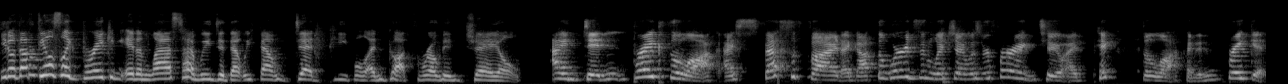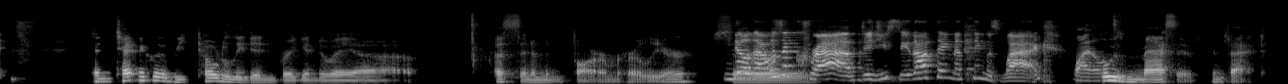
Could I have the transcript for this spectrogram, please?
You know, that feels like breaking in. And last time we did that, we found dead people and got thrown in jail. I didn't break the lock. I specified, I got the words in which I was referring to. I picked the lock. I didn't break it. And technically, we totally didn't break into a uh, a cinnamon farm earlier. No, that was a crab. Did you see that thing? That thing was whack. Wild. It was massive, in fact.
